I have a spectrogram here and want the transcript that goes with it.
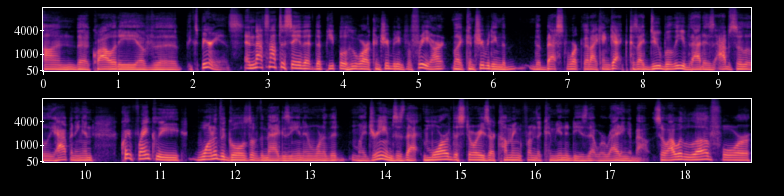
on the quality of the experience. And that's not to say that the people who are contributing for free aren't like contributing the the best work that I can get because I do believe that is absolutely happening and quite frankly, one of the goals of the magazine and one of the my dreams is that more of the stories are coming from the communities that we're writing about. So I would love for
